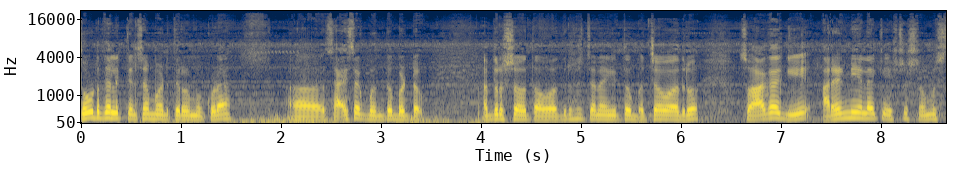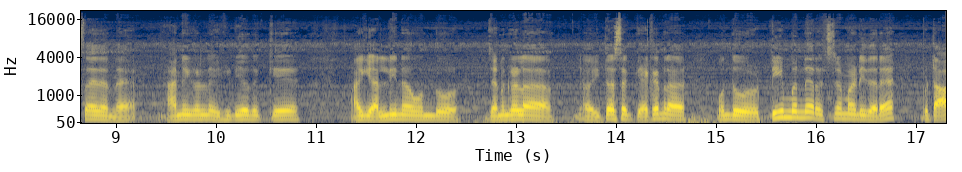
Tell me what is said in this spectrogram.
ತೋಟದಲ್ಲಿ ಕೆಲಸ ಮಾಡ್ತಿರೋನು ಕೂಡ ಸಾಯಿಸೋಕೆ ಬಂತು. ಬಟ್ ಅದೃಷ್ಟವತ್ತು ಅವ ಅದೃಷ್ಟ ಚೆನ್ನಾಗಿತ್ತು, ಬಚಾವಾದರು. ಸೊ ಹಾಗಾಗಿ ಅರಣ್ಯ ಇಲಾಖೆ ಎಷ್ಟು ಶ್ರಮಿಸ್ತಾ ಇದೆ ಅಂದರೆ, ಆನೆಗಳನ್ನ ಹಿಡಿಯೋದಕ್ಕೆ ಹಾಗೆ ಅಲ್ಲಿನ ಒಂದು ಜನಗಳ ಹಿತಾಸಕ್ತಿ. ಯಾಕಂದ್ರೆ ಒಂದು ಟೀಮನ್ನೇ ರಚನೆ ಮಾಡಿದ್ದಾರೆ, ಬಟ್ ಆ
